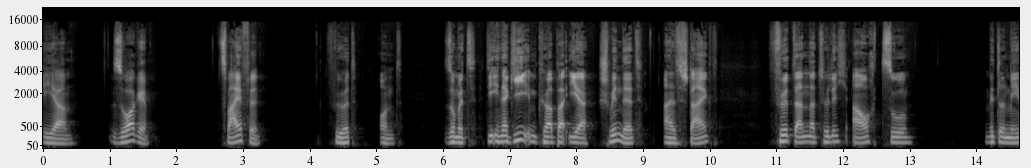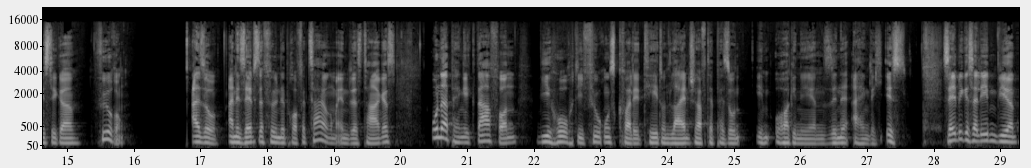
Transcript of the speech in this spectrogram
eher Sorge, Zweifel führt und somit die Energie im Körper eher schwindet als steigt, führt dann natürlich auch zu mittelmäßiger Führung. Also eine selbsterfüllende Prophezeiung am Ende des Tages, unabhängig davon, wie hoch die Führungsqualität und Leidenschaft der Person im originären Sinne eigentlich ist. Selbiges erleben wir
